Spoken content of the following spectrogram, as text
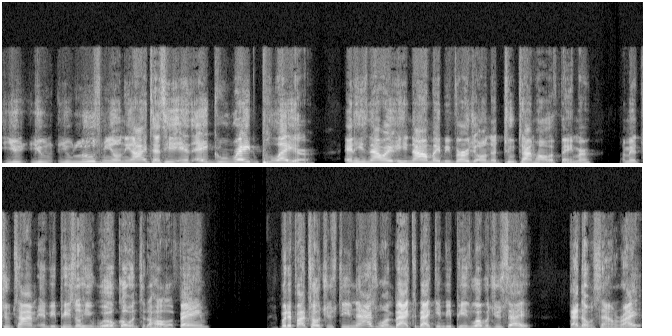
you you you lose me on the eye test. He is a great player, and he's now a, he now may be verging on the two time Hall of Famer. I mean, a two time MVP, so he will go into the Hall of Fame. But if I told you Steve Nash won back to back MVPs, what would you say? That don't sound right.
